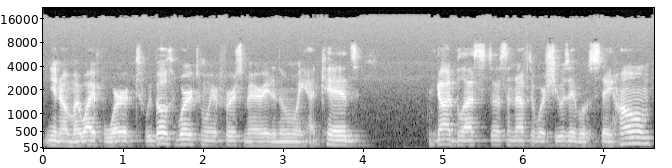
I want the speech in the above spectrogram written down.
you know my wife worked we both worked when we were first married and then when we had kids god blessed us enough to where she was able to stay home.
